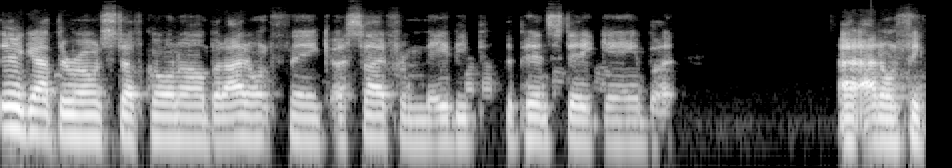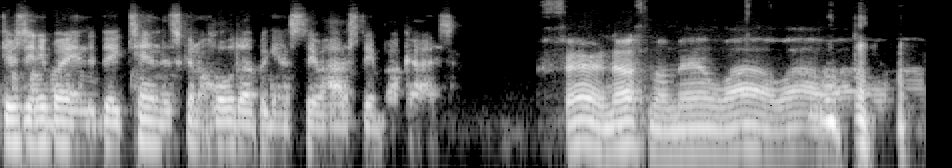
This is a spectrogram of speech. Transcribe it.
they got their own stuff going on, but I don't think aside from maybe the Penn State game, but I, I don't think there's anybody in the Big Ten that's going to hold up against the Ohio State Buckeyes. Fair enough, my man. Wow, wow, wow. wow.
